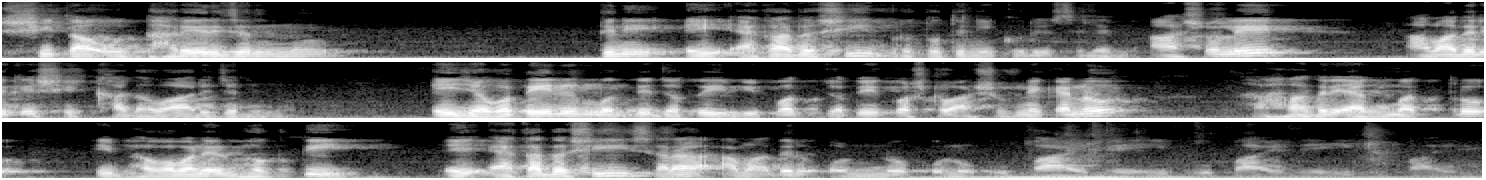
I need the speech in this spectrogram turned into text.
সীতা উদ্ধারের জন্য, তিনি এই একাদশী ব্রত তিনি করেছিলেন। আসলে আমাদেরকে শিক্ষা দেওয়ার জন্য এই জগতের মধ্যে যতই বিপদ, যতই কষ্ট আসুক না কেন, আমাদের একমাত্র এই ভগবানের ভক্তি, এই একাদশী ছাড়া আমাদের অন্য কোনো উপায় নেই উপায় নেই উপায় নেই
